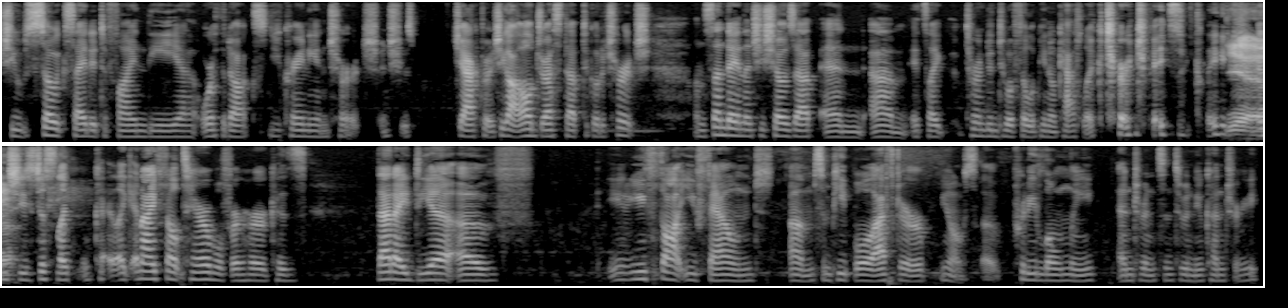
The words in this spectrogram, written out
she was so excited to find the uh, orthodox ukrainian church and she was jacked right she got all dressed up to go to church on Sunday, and then she shows up, and um, it's like turned into a Filipino Catholic church, basically. Yeah. And she's just like, okay, like, and I felt terrible for her because that idea of you, you thought you found um, some people after you know a pretty lonely entrance into a new country,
